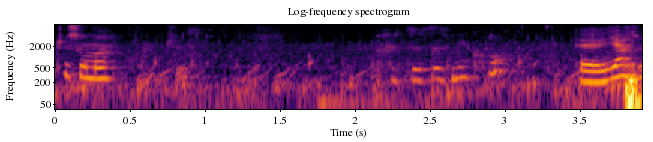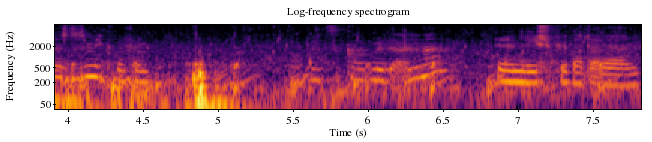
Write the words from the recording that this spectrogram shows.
Tschüss, Oma. Ach, ist das das Mikro? Äh, ja, das ist das Mikrofon. Willst du gerade mit anderen? Nee, ich spiele gerade allein.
